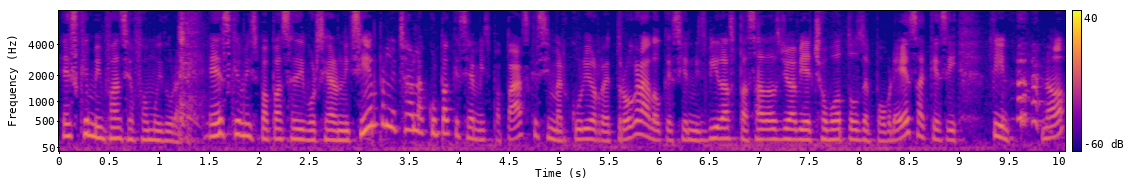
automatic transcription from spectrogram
es que mi infancia fue muy dura, es que mis papás se divorciaron y siempre le echaba la culpa que si a mis papás, que si Mercurio retrógrado, que si en mis vidas pasadas yo había hecho votos de pobreza, que si, fin, ¿no?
